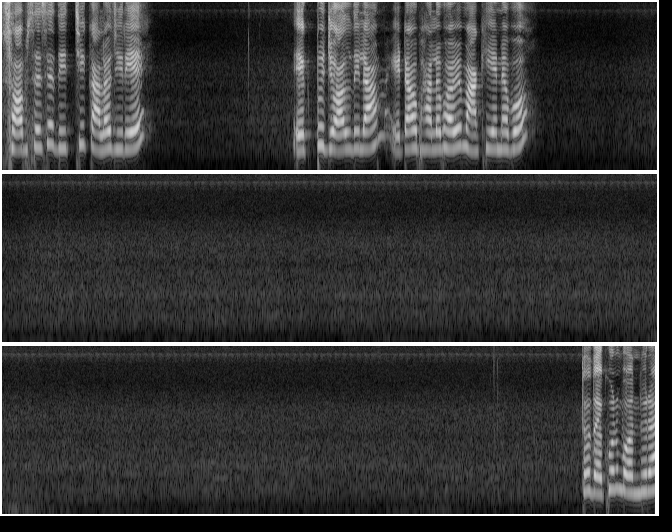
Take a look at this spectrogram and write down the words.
সব শেষে দিচ্ছি কালো জিরে। একটু জল দিলাম, এটাও ভালোভাবে মাখিয়ে নেব। তো দেখুন বন্ধুরা,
